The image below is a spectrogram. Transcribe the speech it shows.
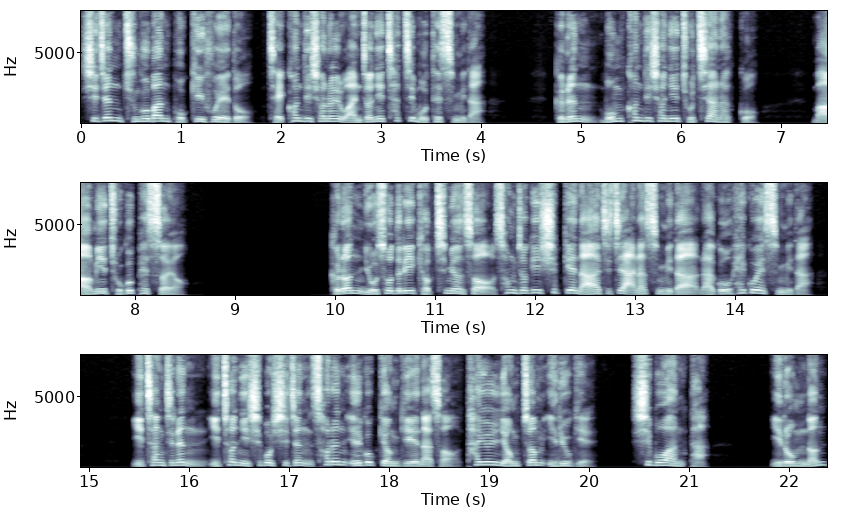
시즌 중후반 복귀 후에도 제 컨디션을 완전히 찾지 못했습니다. 그는 몸 컨디션이 좋지 않았고 마음이 조급했어요. 그런 요소들이 겹치면서 성적이 쉽게 나아지지 않았습니다. 라고 해고했습니다. 이창진은 2025 시즌 37경기에 나서 타율 0.161, 15안타, 1홈런,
